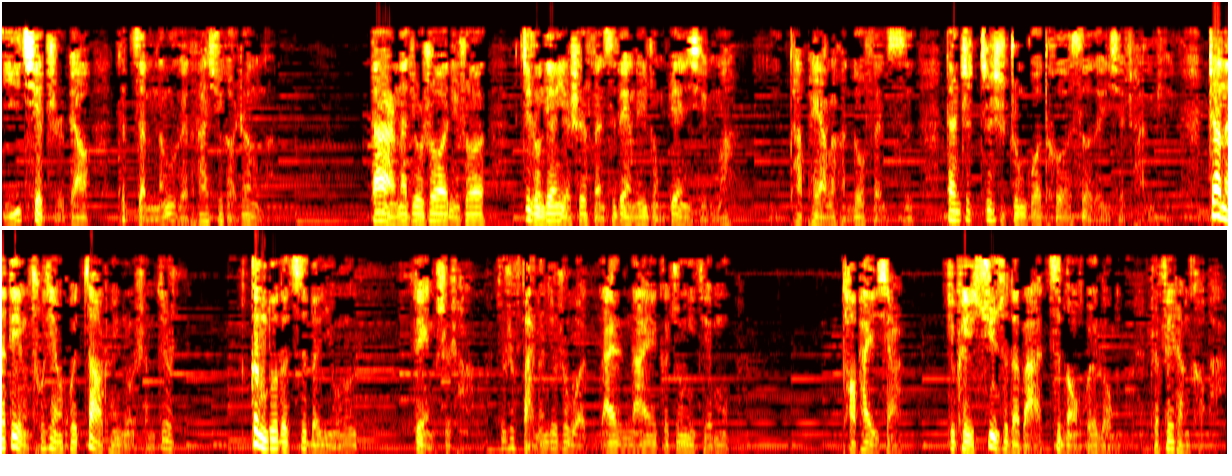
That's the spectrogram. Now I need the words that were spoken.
一切指标，它怎么能够给他发许可证呢？当然呢，就是说，你说这种电影也是粉丝电影的一种变形嘛，它培养了很多粉丝，但这真是中国特色的一些产品。这样的电影出现会造成一种什么？就是更多的资本涌入电影市场，就是反正就是我来拿一个综艺节目套拍一下，就可以迅速的把资本回笼，这非常可怕。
